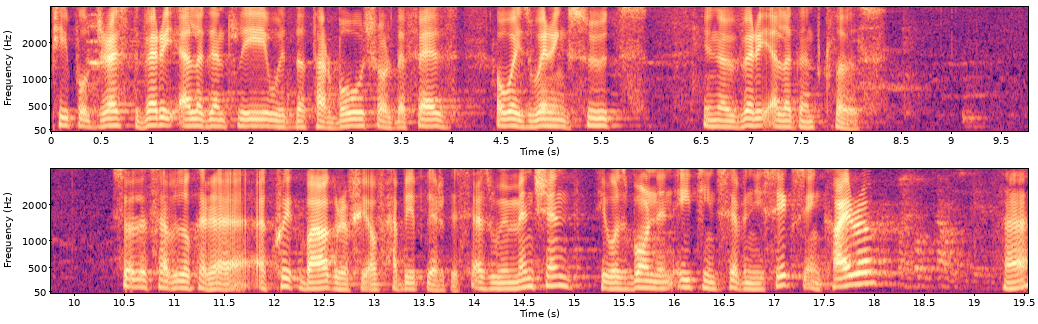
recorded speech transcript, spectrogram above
people dressed very elegantly with the tarbush or the fez, always wearing suits, you know, very elegant clothes. So let's have a look at a, a quick biography of Habib Girgis. As we mentioned, he was born in 1876 in Cairo Huh?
